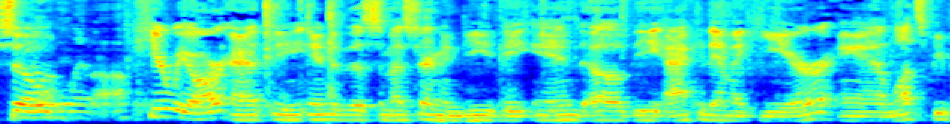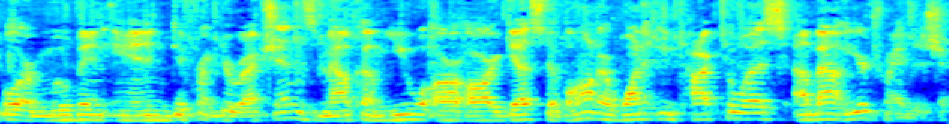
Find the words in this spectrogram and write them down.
So the lid off. here we are at the end of the semester and indeed the end of the academic year and lots of people are moving in different directions. Malcolm, you are our guest of honor. Why don't you talk to us about your transition?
